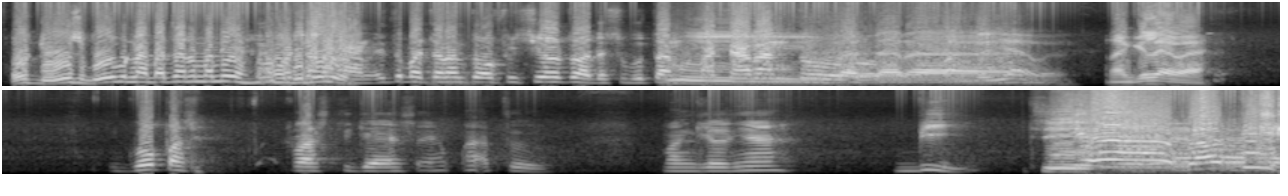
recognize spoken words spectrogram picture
Oh, dulu sebelum pernah pacaran sama dia? Sama dia dulu? pacaran, itu pacaran tuh official tuh ada sebutan Wih, pacaran tuh. Pacaran. Manggilnya apa? Manggilnya apa? Gue pas kelas 3 SMA tuh manggilnya B. Iya, babi.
